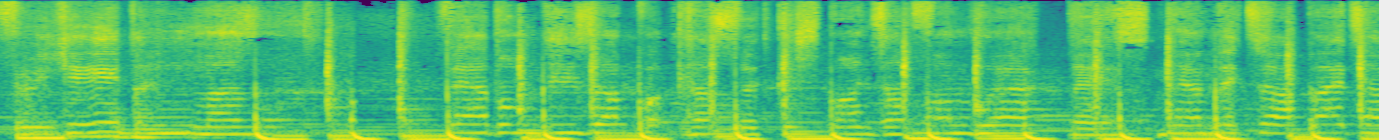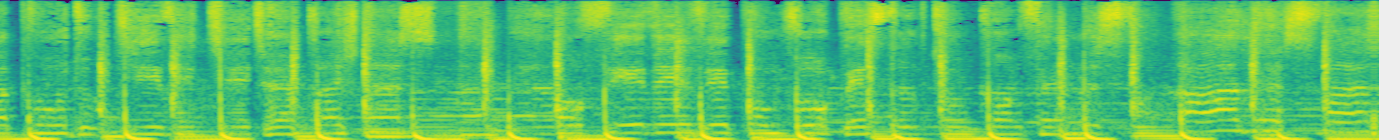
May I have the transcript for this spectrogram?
für jeden Mann. Werbung, dieser Podcast wird gesponsert von Workbase. Mehr Mitarbeiterproduktivität, hört euch das an. Höhepunkt, wo bist du? Du komm, findest alles, was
